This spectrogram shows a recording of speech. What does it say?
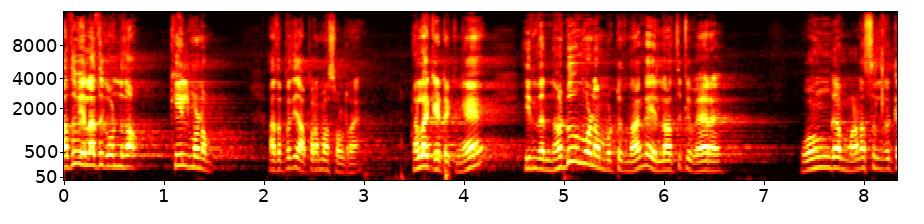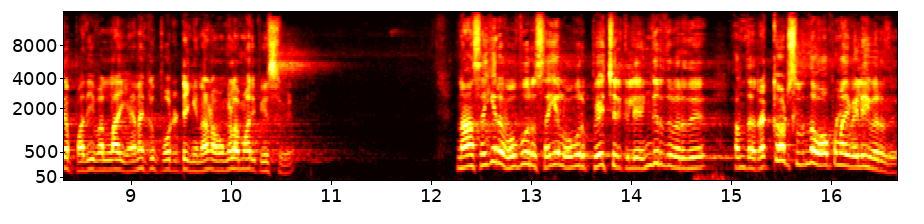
அதுவும் எல்லாத்துக்கும் ஒன்று தான் கீழ்மனம். அதை பற்றி அப்புறமா சொல்கிறேன் நல்லா கேட்டுக்குங்க. இந்த நடுமணம் மட்டும்தாங்க எல்லாத்துக்கும் வேறு. உங்கள் மனசில் இருக்க பதிவெல்லாம் எனக்கு போட்டுட்டிங்கன்னா நான் உங்களை மாதிரி பேசுவேன். நான் செய்கிற ஒவ்வொரு செயல் ஒவ்வொரு பேச்சு இருக்கு இல்லையா? எங்கிருந்து வருது? அந்த ரெக்கார்ட்ஸ்லேருந்து ஓப்பனாக வெளியே வருது.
